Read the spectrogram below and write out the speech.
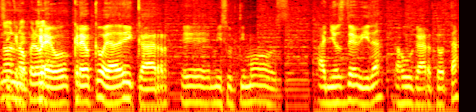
No, Sí, no, cre- pero creo, creo que voy a dedicar eh, mis últimos años de vida a jugar Dota.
